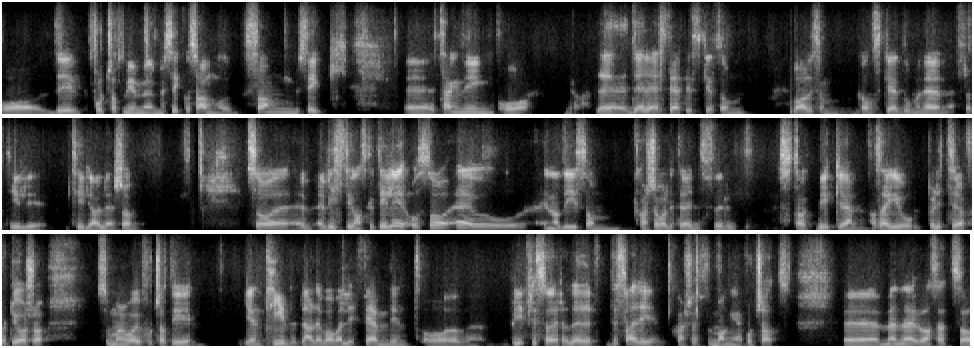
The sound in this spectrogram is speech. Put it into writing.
og driver fortsatt mye med musikk og sang. Og sang, musikk, eh, tegning og ja, det, det, er det estetiske som var liksom ganske dominerende fra tidlig, tidlig alder. Så, så jeg, jeg, visste ganske tidlig. Og så er jeg jo en av de som kanskje var litt redd for myke Altså jeg er jo blitt 43 år, så, så man var jo fortsatt i i en tid der det var veldig feminint å bli frisør. og Det er dessverre kanskje for mange fortsatt. Eh, men eh, uansett så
